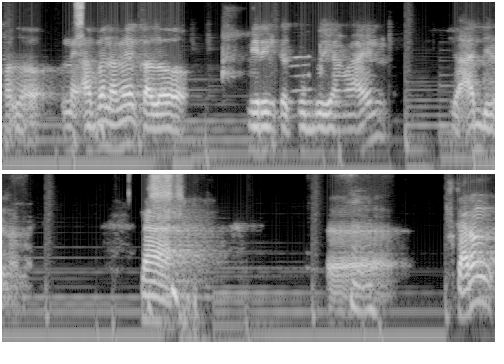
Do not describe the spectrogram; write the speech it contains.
Kalau apa namanya kalau miring ke kubu yang lain nggak adil namanya. Nah, uh, sekarang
